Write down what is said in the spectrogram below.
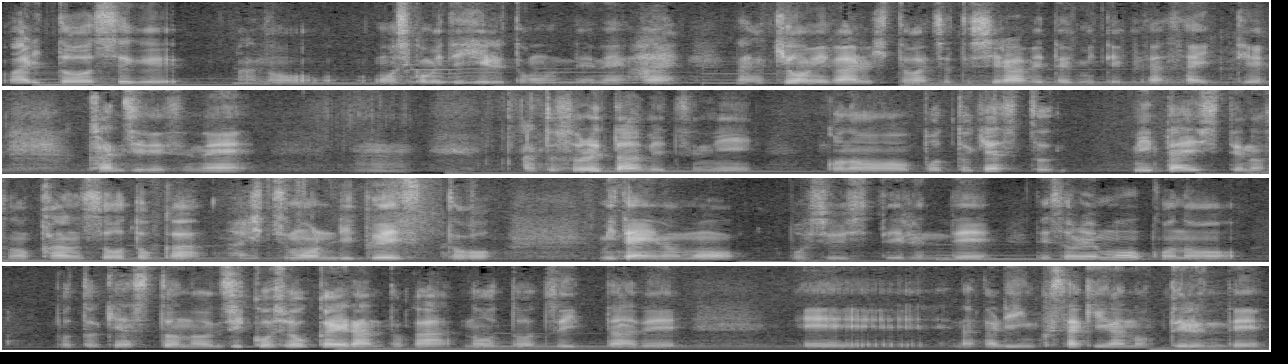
割とすぐあの申し込みできると思うんでね。はい。なんか興味がある人はちょっと調べてみてくださいっていう感じですね。うん。あとそれとは別にこのポッドキャストに対してのその感想とかはい。質問リクエストみたいのも募集してるんででそれもこのポッドキャストの自己紹介欄とかノートツイッターで、えーなんかリンク先が載ってるんで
